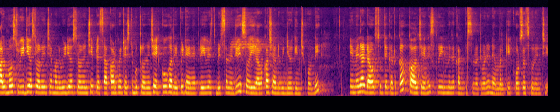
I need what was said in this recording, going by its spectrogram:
ఆల్మోస్ట్ వీడియోస్లో నుంచి మన వీడియోస్లో నుంచి ప్లస్ అకాడమీ టెక్స్ట్ బుక్లో నుంచి ఎక్కువగా రిపీట్ అయిన ప్రీవియస్ బిట్స్ అనేవి సో ఈ అవకాశాన్ని వినియోగించుకోండి. ఏమైనా డౌట్స్ ఉంటే కనుక కాల్ చేయండి. స్క్రీన్ మీద కనిపిస్తున్నటువంటి నెంబర్కి కోర్సెస్ గురించి.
